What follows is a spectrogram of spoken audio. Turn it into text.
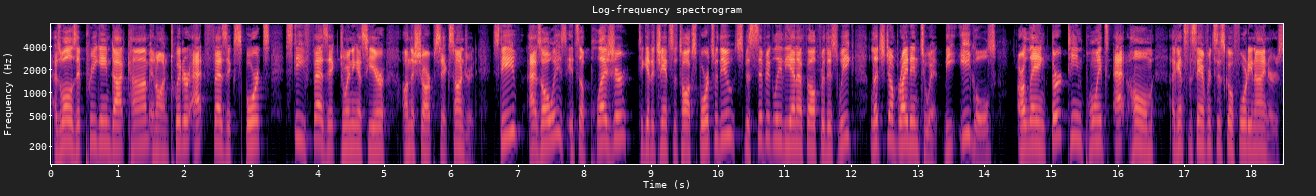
as well as at pregame.com and on Twitter at Fezzik Sports. Steve Fezzik joining us here on the Sharp 600. Steve, as always, it's a pleasure to get a chance to talk sports with you, specifically the NFL for this week. Let's jump right into it. The Eagles are laying 13 points at home against the San Francisco 49ers.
